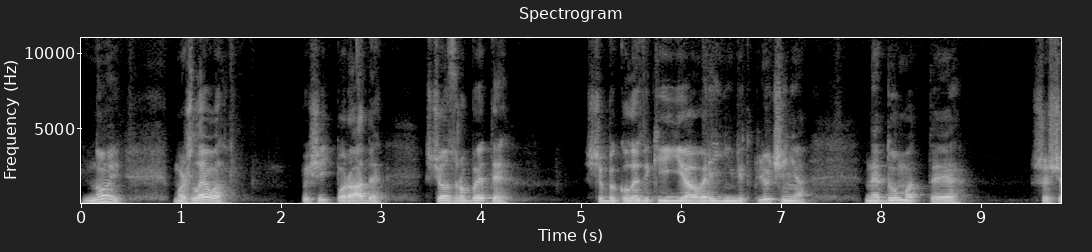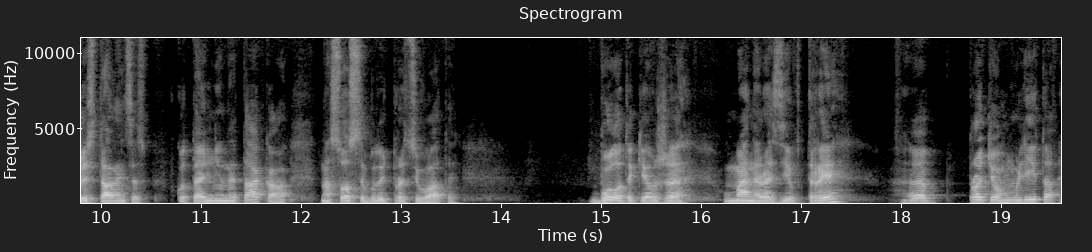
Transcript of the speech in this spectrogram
Ну і, можливо, пишіть поради, що зробити, щоб коли такі є аварійні відключення, не думати, що щось станеться в котельні не так, а насоси будуть працювати. Було таке вже у мене разів три е, протягом літа,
